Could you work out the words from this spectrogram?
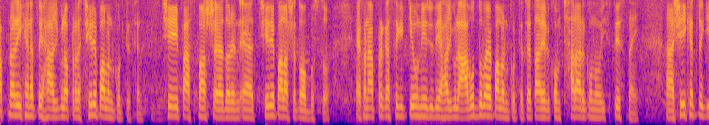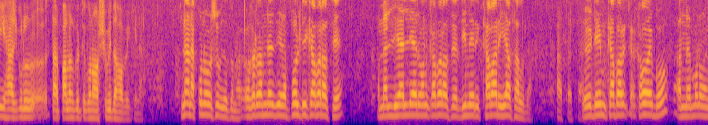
আপনার এখানে তো এই হাঁসগুলো আপনারা ছেড়ে পালন করতেছেন। সেই পাঁচ মাস ধরেন ছেড়ে পালার সাথে অভ্যস্ত। এখন আপনার কাছ থেকে কেউ নিয়ে যদি হাঁসগুলো আবদ্ধভাবে পালন করতে চায় তার এরকম ছাড়ার কোনো স্পেস নাই। সেই ক্ষেত্রে কি হাঁসগুলো তার পালন করতে কোনো অসুবিধা হবে কিনা? না না কোনো অসুবিধা তো না ওখানে আপনার যে পোলট্রি খাবার আছে আপনার লেয়ার লেয়ার ওয়ান খাবার আছে ডিমের খাবার ইয়াস আলাদা। ওই ডিম খাবার খাওয়াইবো। আপনার মনে হয়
